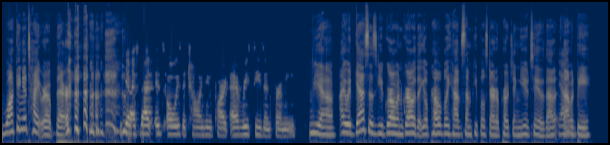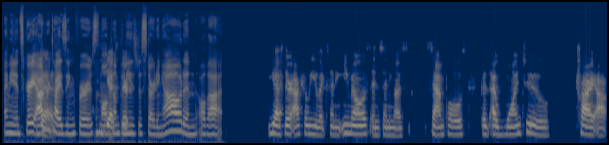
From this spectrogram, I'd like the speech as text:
walking a tightrope there. Yes, that is always the challenging part every season for me. Yeah, I would guess as you grow and grow that you'll probably have some people start approaching you too. That Yeah. that would be I mean, it's great Yes. advertising for small Yes, companies just starting out and all that. Yes, they're actually like sending emails and sending us samples because I want to try out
